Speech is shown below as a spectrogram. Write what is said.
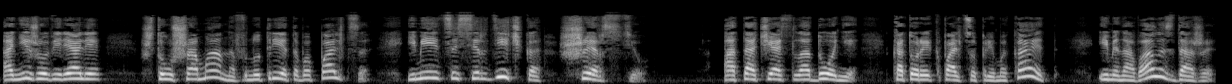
Они же уверяли, что у шаманов внутри этого пальца имеется сердечко с шерстью, а та часть ладони, которая к пальцу примыкает, именовалась даже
